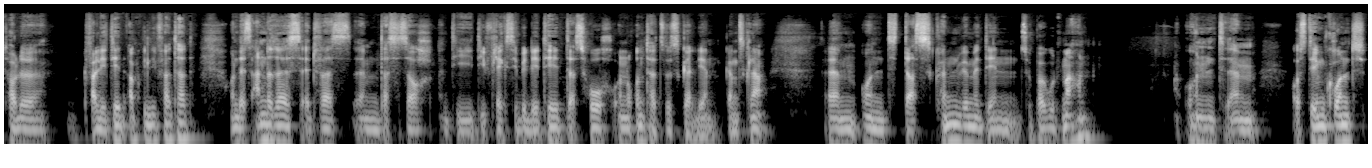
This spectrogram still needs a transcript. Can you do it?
tolle Qualität abgeliefert hat. Und das andere ist etwas, ähm, das ist auch die, die Flexibilität, das hoch und runter zu skalieren, ganz klar. Ähm, und das können wir mit denen super gut machen. Und ähm, aus dem Grund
